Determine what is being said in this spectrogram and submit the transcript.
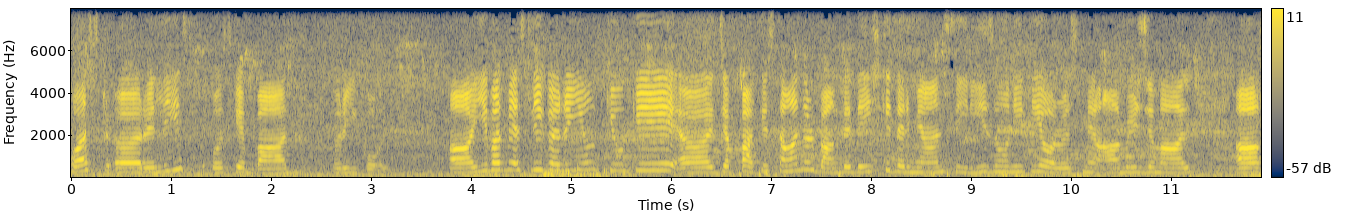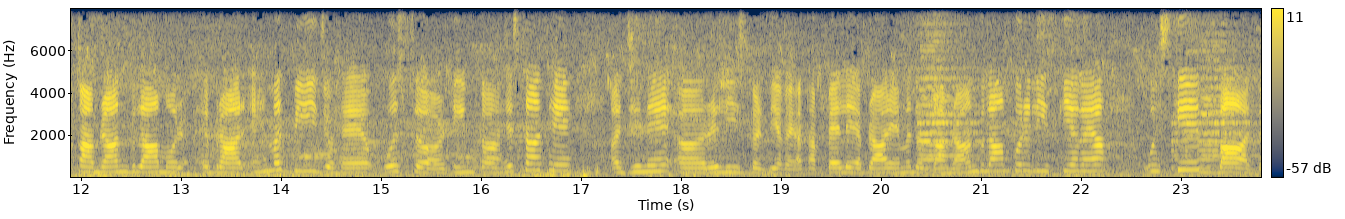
फ़र्स्ट रिलीज़ उसके बाद रिकॉल ये बात मैं इसलिए कर रही हूँ क्योंकि जब पाकिस्तान और बांग्लादेश के दरमियान सीरीज़ होनी थी और उसमें आमिर जमाल कामरान गुलाम और इब्रार अहमद भी जो है उस टीम का हिस्सा थे जिन्हें रिलीज़ कर दिया गया था. पहले इब्रार अहमद और कामरान गुलाम को रिलीज़ किया गया. उसके बाद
